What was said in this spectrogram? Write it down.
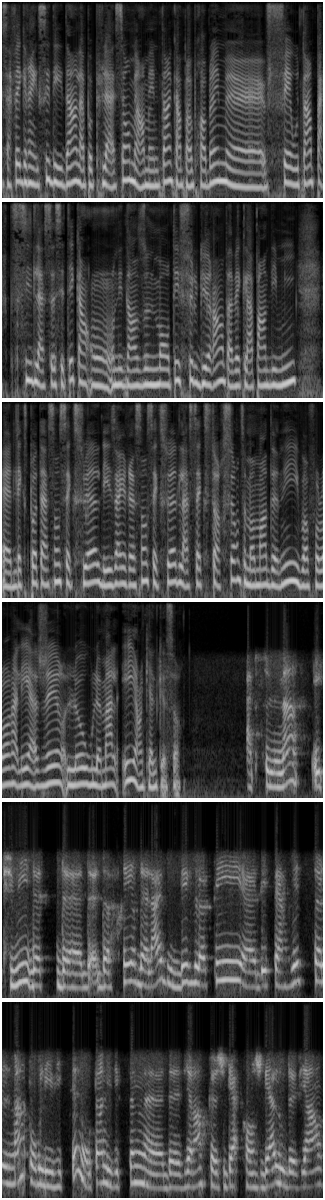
ça fait grincer des dents la population mais en même temps, quand un problème euh, fait autant partie de la société, quand on, est dans une montée fulgurante avec la pandémie, euh, de l'exploitation sexuelle, des agressions sexuelles, de la sextorsion, à un moment donné, il va falloir aller agir là où le mal est, en quelque sorte. Absolument. Et puis d'offrir de, de, l'aide ou développer euh, des services seulement pour les victimes, autant les victimes de violences conjugales ou de violences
